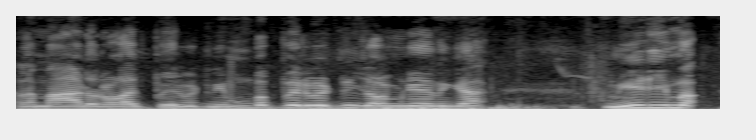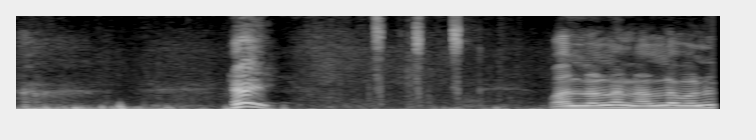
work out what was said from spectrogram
நல்லா மாடு ஓரளவுக்கு பெருவெட்டு ரொம்ப பெருவெட்டுன்னு சொல்ல முடியாதுங்க. மீடியமாக ஹேய்! பல்லெல்லாம் நல்ல வலு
